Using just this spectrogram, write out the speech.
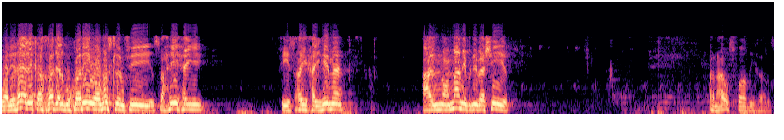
ولذلك أخرج البخاري ومسلم في صحيحه في صحيحيهما عن النعمان بن بشير. أنا عاوز فاضي خالص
